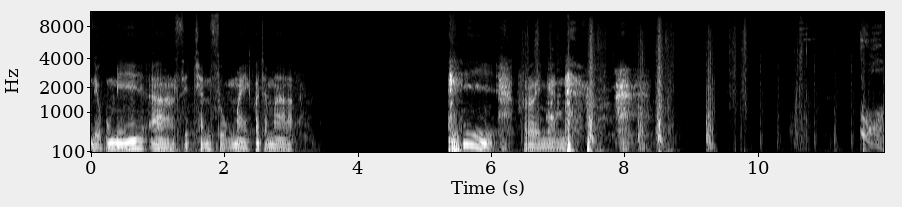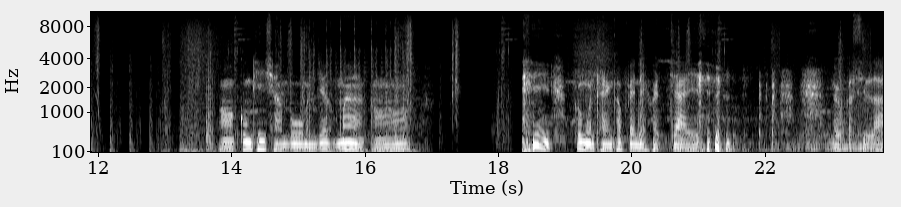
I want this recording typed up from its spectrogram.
เดี๋ยวพรุ่งนี้ อ่า สิทธิ์ชั้นสูงใหม่ก็จะมาละเฮ้ยโปรยเงิน อ๋อ กุ้งที่ชาบูมันเยอะมาก อ๋อ กุ้งมันแทงเข้าไปในหัวใจเดยวก็ซิลล่า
